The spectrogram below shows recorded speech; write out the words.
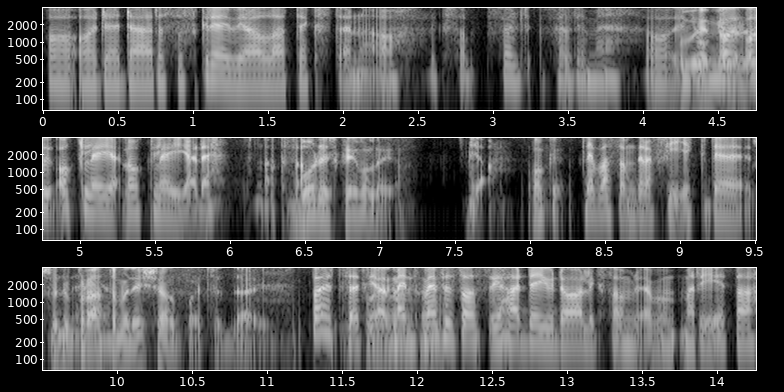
och, och, det där, och så skrev jag alla texterna och liksom följde, följde med. Och, och, och, och, och, leja, och lejade också. Både skrev och leja? Ja. Okay. Det var som grafik. Det, så du pratade med dig själv på ett sätt? Där, på ett sätt, ja. Men, men förstås, jag hade ju då liksom Marita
